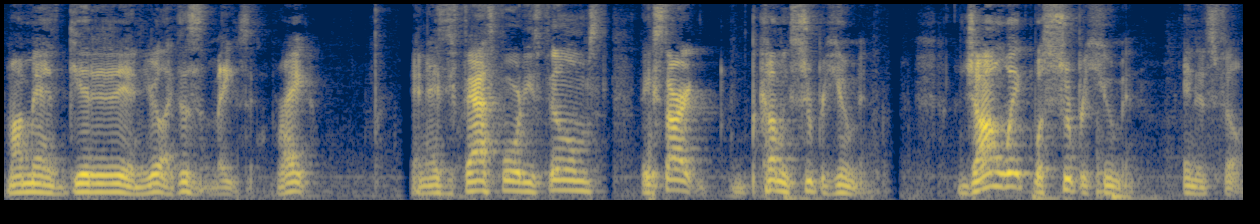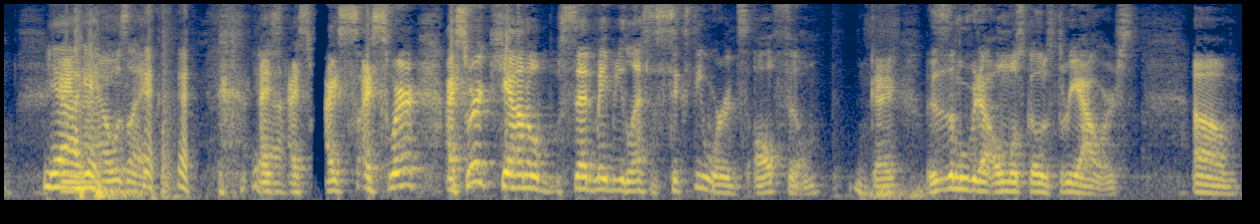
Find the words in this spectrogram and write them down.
My man's get it in. You're like, this is amazing, right? And as you fast forward these films, they start becoming superhuman. John Wick was superhuman in his film. Yeah, and yeah. I was like, Yeah. I, I, I, I swear, I swear, Keanu said maybe less than sixty words all film. Okay, this is a movie that almost goes three hours. Um,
